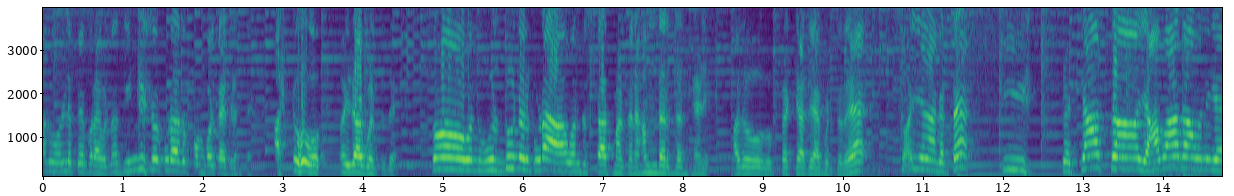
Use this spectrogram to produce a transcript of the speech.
ಅದು ಒಳ್ಳೆ ಪೇಪರ್ ಆಗಿಬಿಡ್ತು. ಅದು ಇಂಗ್ಲೀಷವ್ರು ಕೂಡ ಅದು ಕೊಂಡ್ಕೊಳ್ತಾ ಇದ್ರಂತೆ. ಅಷ್ಟು ಇದಾಗಿ ಸೊ ಒಂದು ಉರ್ದುನಲ್ಲಿ ಕೂಡ ಒಂದು ಸ್ಟಾರ್ಟ್ ಮಾಡ್ತಾನೆ ಹಮ್ದರ್ದ್ ಅಂತ ಹೇಳಿ. ಅದು ಪ್ರಖ್ಯಾತಿ ಆಗಿಬಿಡ್ತದೆ. ಸೊ ಏನಾಗುತ್ತೆ? ಈ ಪ್ರಖ್ಯಾತ ಯಾವಾಗ ಅವನಿಗೆ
